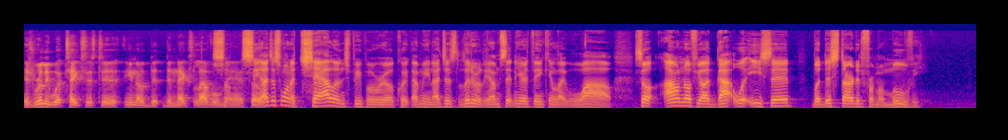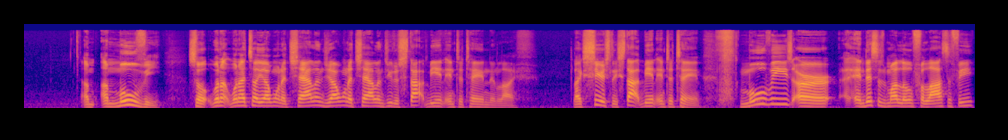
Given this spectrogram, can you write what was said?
is really what takes us to you know the, the next level So, man see, I just want to challenge people real quick. I mean, I just literally, I'm sitting here thinking like, wow. So I don't know if y'all got what he said, but this started from a movie. A, a movie. So when I, when I tell you I want to challenge you, I want to challenge you to stop being entertained in life. Like seriously, stop being entertained. Movies are, and this is my little philosophy,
